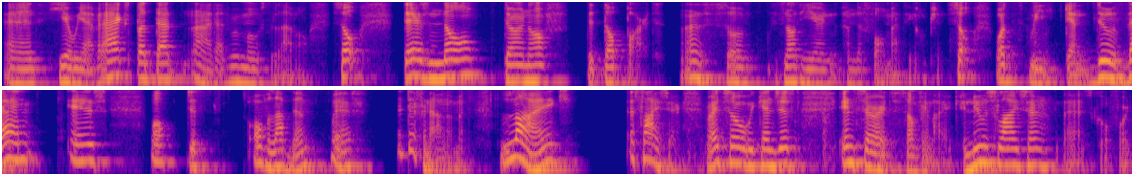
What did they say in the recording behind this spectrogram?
And here we have an X, but that, ah, that removes the level. So there's no turn off the top part. Uh, so it's not here in, in the formatting option. So what we can do then is, well, just overlap them with a different element, like a slicer, right? So we can just insert something like a new slicer. Let's go for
